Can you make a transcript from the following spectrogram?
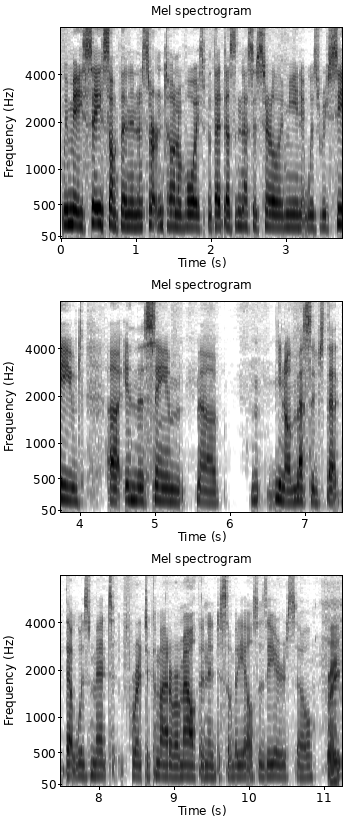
we may say something in a certain tone of voice, but that doesn't necessarily mean it was received uh, in the same uh, you know message that that was meant for it to come out of our mouth and into somebody else's ears. So Right.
